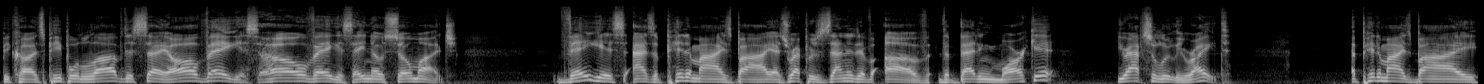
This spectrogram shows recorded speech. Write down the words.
because people love to say, oh, Vegas, oh, Vegas, they know so much. Vegas, as epitomized by, as representative of the betting market, you're absolutely right. Epitomized by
